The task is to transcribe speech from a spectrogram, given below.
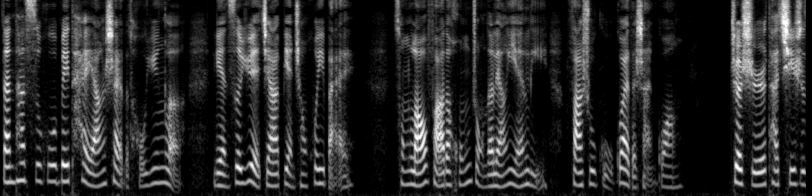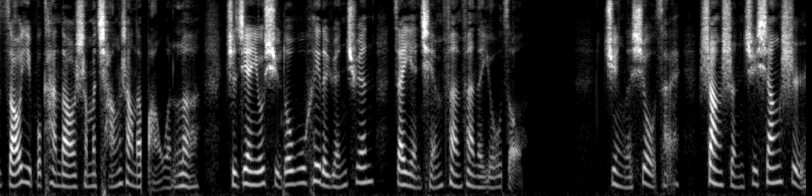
但他似乎被太阳晒得头晕了，脸色越加变成灰白，从劳乏的红肿的两眼里发出古怪的闪光。这时，他其实早已不看到什么墙上的榜文了，只见有许多乌黑的圆圈在眼前泛泛的游走。俊了秀才，上省去乡试，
